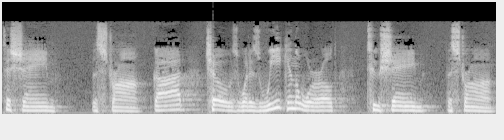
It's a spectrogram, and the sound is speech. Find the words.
to shame the strong. God chose what is weak in the world to shame the strong.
